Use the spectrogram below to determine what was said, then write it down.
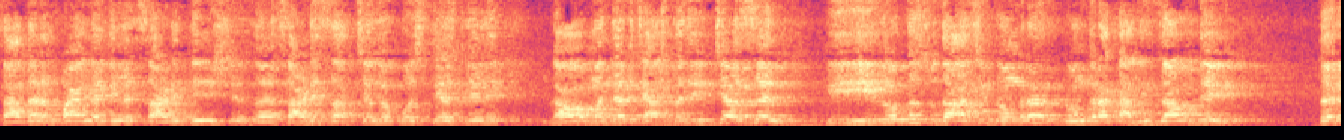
साधारण पाहायला गेलं साडेतीनशे साडेसातशे लोक वस्ती असलेले गावामध्ये जर शासनाची इच्छा असेल की ही लोक सुद्धा अशी डोंगरा डोंगरा खाली जाऊ दे तर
